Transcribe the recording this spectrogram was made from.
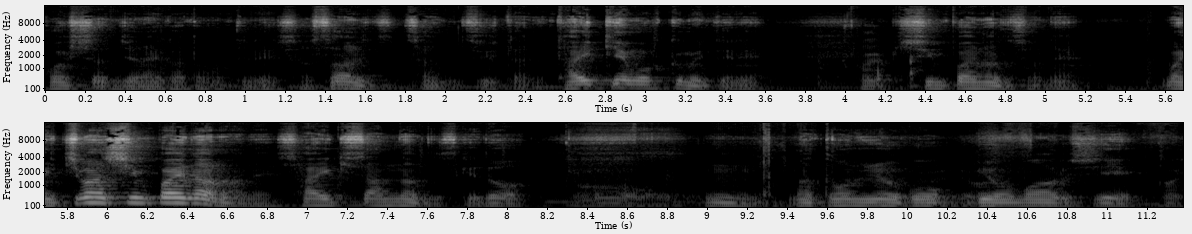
壊したんじゃないかと思ってね笹原さんについてはね体型も含めてねはい。心配なんですよね。まあ一番心配なのはね佐伯さんなんですけどおうん。まあ、糖尿病もあるし、はい。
